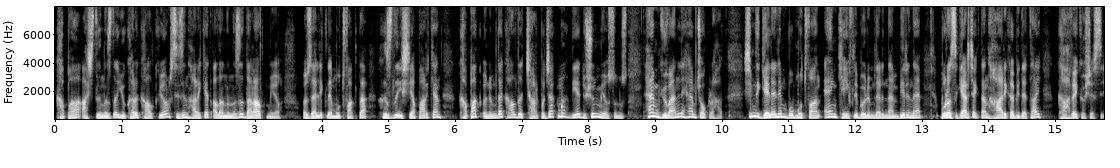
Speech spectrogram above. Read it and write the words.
kapağı açtığınızda yukarı kalkıyor, sizin hareket alanınızı daraltmıyor. Özellikle mutfakta hızlı iş yaparken kapak önümde kaldı, çarpacak mı diye düşünmüyorsunuz. Hem güvenli hem çok rahat. Şimdi gelelim bu mutfağın en keyifli bölümlerinden birine. Burası gerçekten harika bir detay, kahve köşesi.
